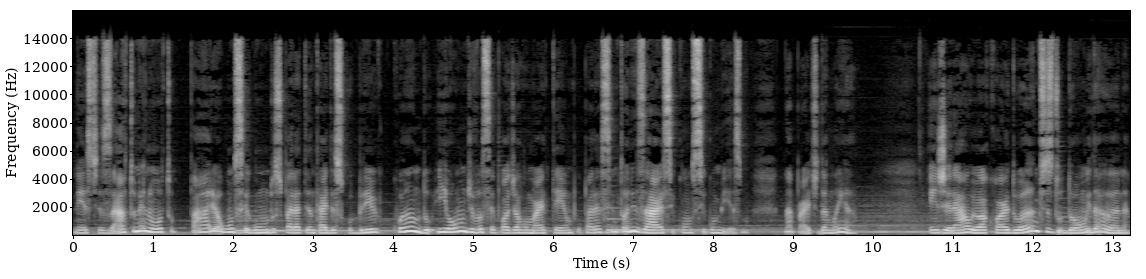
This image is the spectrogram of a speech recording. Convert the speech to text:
Neste exato minuto, pare alguns segundos para tentar descobrir quando e onde você pode arrumar tempo para sintonizar-se consigo mesmo, na parte da manhã. Em geral, eu acordo antes do Dom e da Ana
